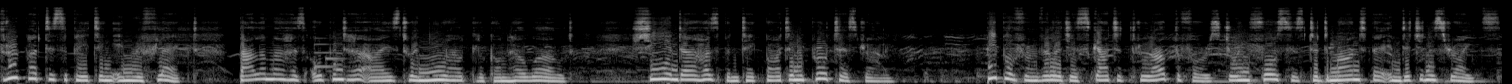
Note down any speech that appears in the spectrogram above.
Through participating in Reflect, Balama has opened her eyes to a new outlook on her world. She and her husband take part in a protest rally. People from villages scattered throughout the forest join forces to demand their indigenous rights.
